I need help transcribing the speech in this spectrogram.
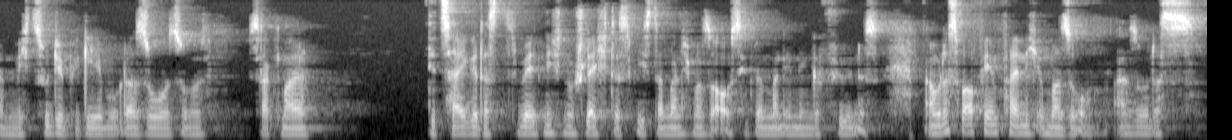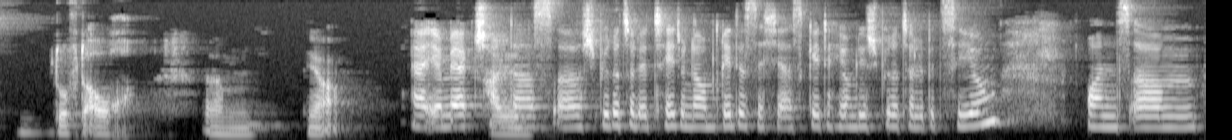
äh, mich zu dir begebe oder so. So, sag mal, dir zeige, dass die Welt nicht nur schlecht ist, wie es dann manchmal so aussieht, wenn man in den Gefühlen ist. Aber das war auf jeden Fall nicht immer so. Also das durfte auch ähm, ja. Ja, ihr merkt schon, heilen. dass äh, Spiritualität, und darum dreht es sich ja, es geht ja hier um die spirituelle Beziehung. Und ähm,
